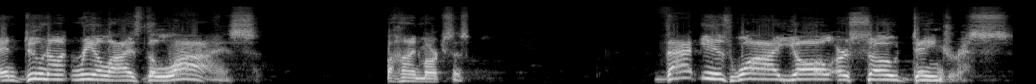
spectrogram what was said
and do not realize the lies behind Marxism. That is why y'all are so dangerous.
